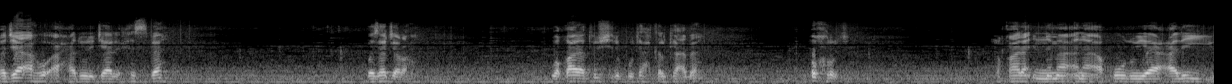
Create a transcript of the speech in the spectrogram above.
فجاءه أحد رجال الحسبة وزجره وقال تشرك تحت الكعبة؟ اخرج. فقال إنما أنا أقول يا علي.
